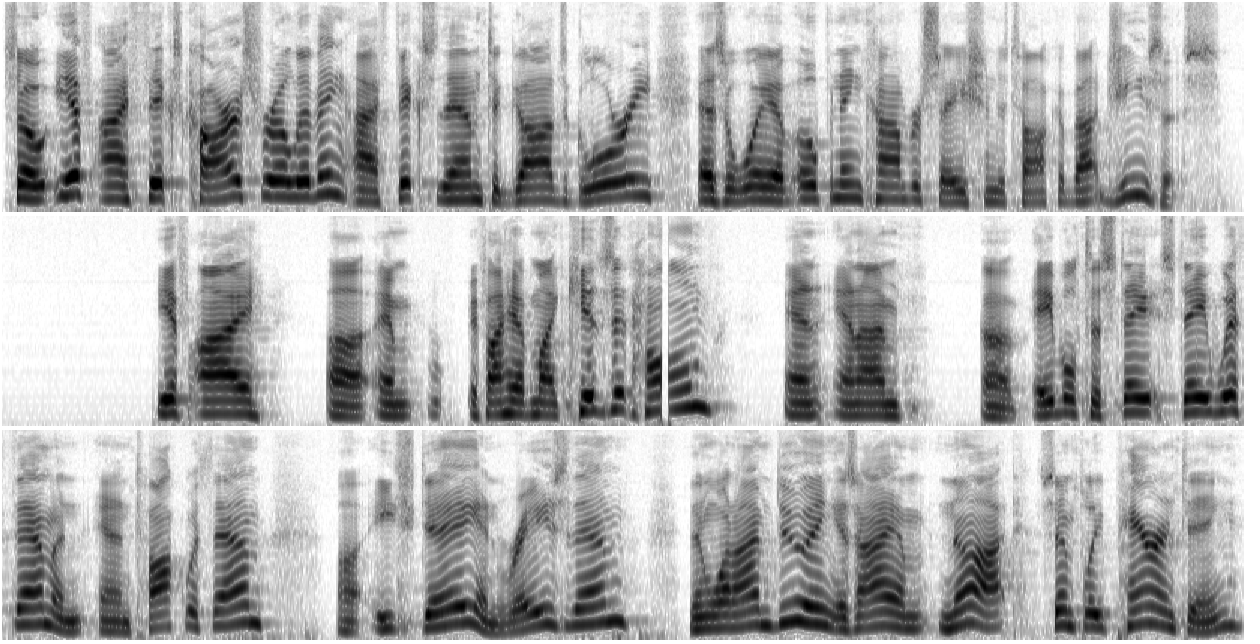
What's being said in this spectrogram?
So if I fix cars for a living, I fix them to God's glory as a way of opening conversation to talk about Jesus. If I uh, am, if I have my kids at home and, and I'm uh, able to stay, stay with them and, and talk with them uh, each day and raise them, then what I'm doing is I am not simply parenting,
